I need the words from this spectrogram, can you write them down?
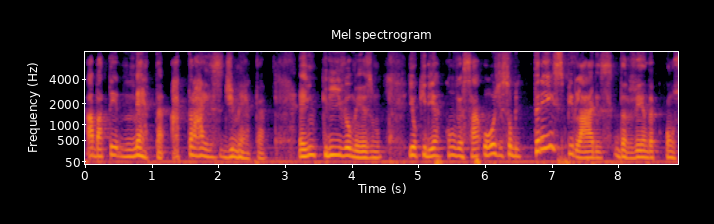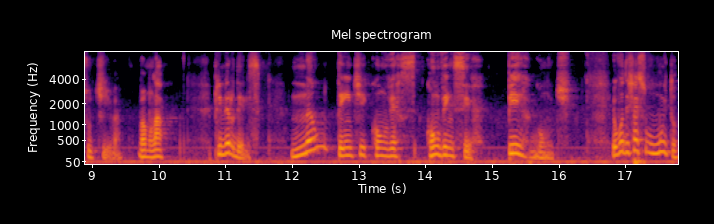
a bater meta atrás de meta. É incrível mesmo. E eu queria conversar hoje sobre três pilares da venda consultiva. Vamos lá? Primeiro deles, não tente convencer, pergunte. Eu vou deixar isso muito,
